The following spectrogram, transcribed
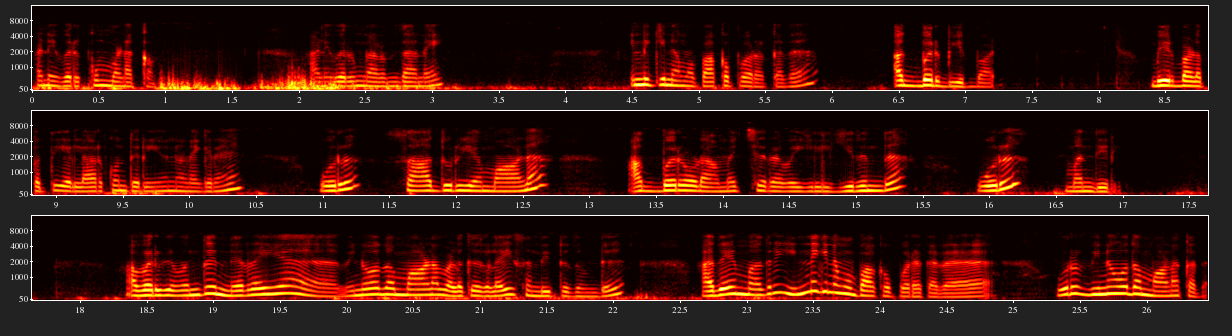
அனைவருக்கும் வணக்கம். அனைவரும் நலம்தானே? இன்னைக்கு நம்ம பார்க்க போகிற கதை அக்பர் பீர்பால். பீர்பாலை பற்றி எல்லாருக்கும் தெரியும்னு நினைக்கிறேன். ஒரு சாதுரியமான அக்பரோட அமைச்சரவையில் இருந்த ஒரு மந்திரி. அவர் வந்து நிறைய வினோதமான வழக்குகளை சந்தித்ததுண்டு. அதே மாதிரி இன்னைக்கு நம்ம பார்க்க போகிற கதை ஒரு வினோதமான கதை.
